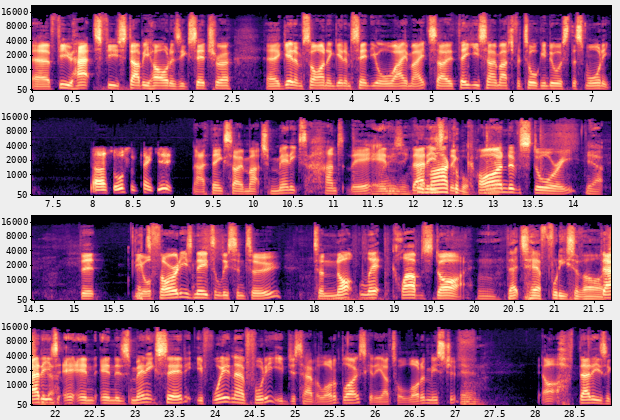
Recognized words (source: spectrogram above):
a few hats, few stubby holders, etc. Uh, get them signed and get them sent your way, mate. So thank you so much for talking to us this morning. No, that's awesome. Thank you. No, thanks so much. Mannix Hunt there, Amazing. and that is Remarkable. the kind of story Yeah, that the That's- authorities need to listen to to not let clubs die. Hmm. That's how footy survives. That is, know. and and as Mannix said, if we didn't have footy, you'd just have a lot of blokes getting up to a lot of mischief. Hmm. Oh, that is a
